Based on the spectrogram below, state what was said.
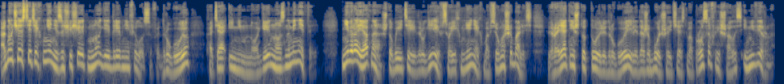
Одну часть этих мнений защищают многие древние философы, другую, хотя и не многие, но знаменитые. Невероятно, чтобы и те, и другие в своих мнениях во всем ошибались. Вероятнее, что то или другое, или даже большая часть вопросов решалась ими верно.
